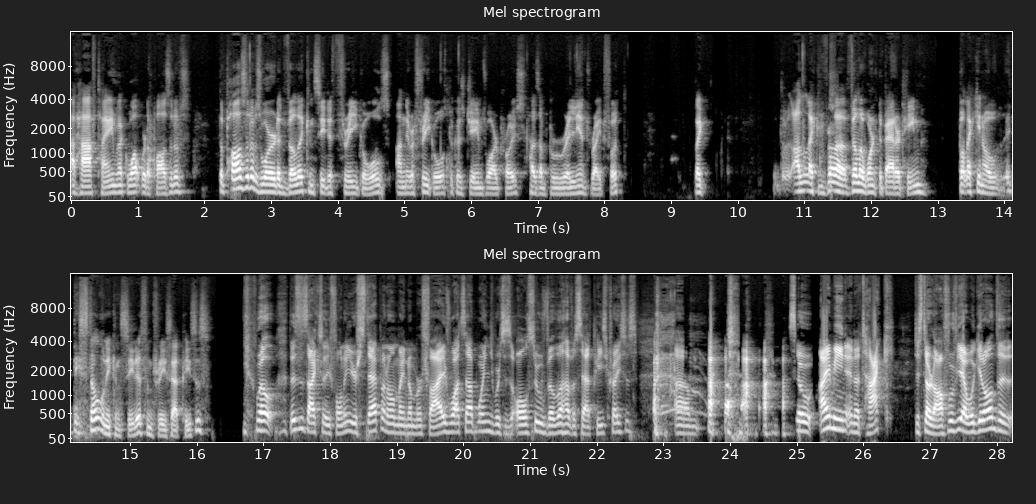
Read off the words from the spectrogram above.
at halftime. Like, what were the positives? The positives were that Villa conceded three goals, and they were three goals because James Ward-Prowse has a brilliant right foot. Like, like Villa, Villa weren't the better team, but like you know, they still only conceded from three set pieces. Well, this is actually funny. You're stepping on my number five WhatsApp wins, which is also Villa have a set piece crisis. Um, so I mean, in attack to start off with, yeah, we'll get on to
